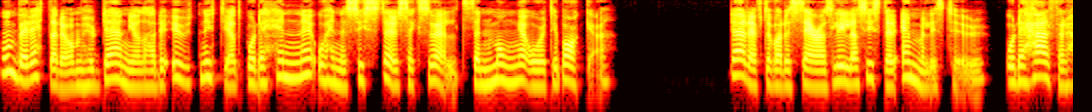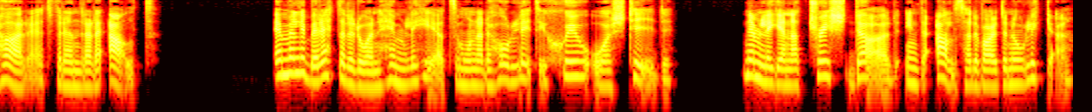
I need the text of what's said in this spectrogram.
Hon berättade om hur Daniel hade utnyttjat både henne och hennes syster sexuellt sedan många år tillbaka. Därefter var det Sarahs lilla syster Emelies tur och det här förhöret förändrade allt. Emily berättade då en hemlighet som hon hade hållit i sju års tid. Nämligen att Trish död inte alls hade varit en olycka.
